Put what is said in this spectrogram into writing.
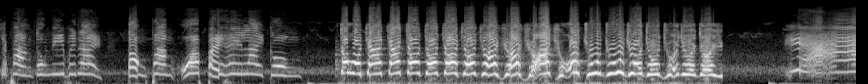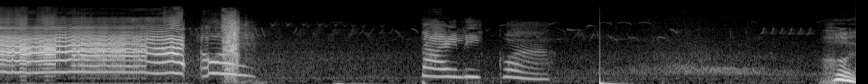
จะพังตรงนี้ไม่ได้ ต้องพังอ้วไปให้ไล่กงโจจ้าจ้าโจโจโจโจโจโจโจโจโจโจโจโจโจโจโจยาโอ้ยตายดีกว่า เฮ้ย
